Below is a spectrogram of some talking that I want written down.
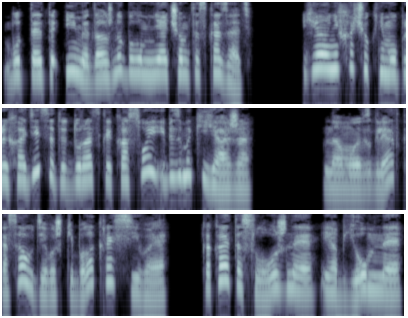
будто это имя должно было мне о чем-то сказать. «Я не хочу к нему приходить с этой дурацкой косой и без макияжа». На мой взгляд, коса у девушки была красивая, какая-то сложная и объемная,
